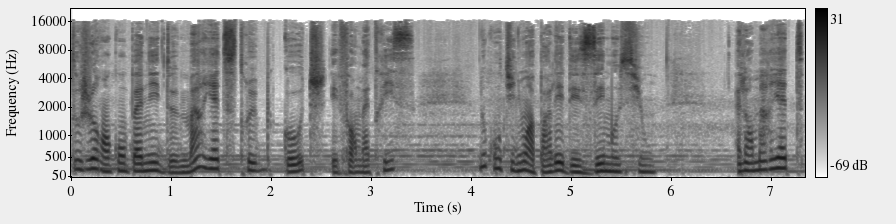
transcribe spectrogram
toujours en compagnie de Mariette Strub, coach et formatrice. Nous continuons à parler des émotions. Alors Mariette,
